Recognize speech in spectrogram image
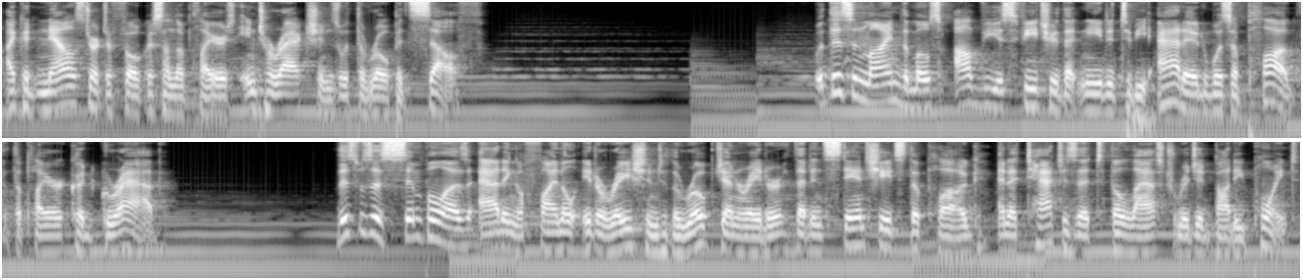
I could now start to focus on the player's interactions with the rope itself. With this in mind, the most obvious feature that needed to be added was a plug that the player could grab. This was as simple as adding a final iteration to the rope generator that instantiates the plug and attaches it to the last rigid body point.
